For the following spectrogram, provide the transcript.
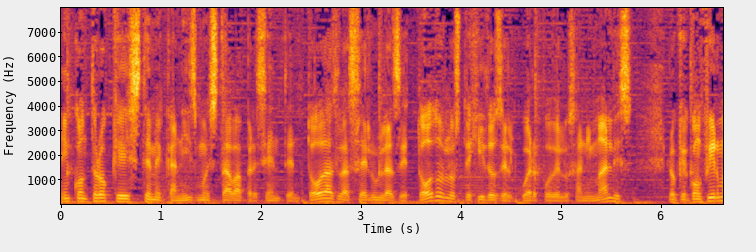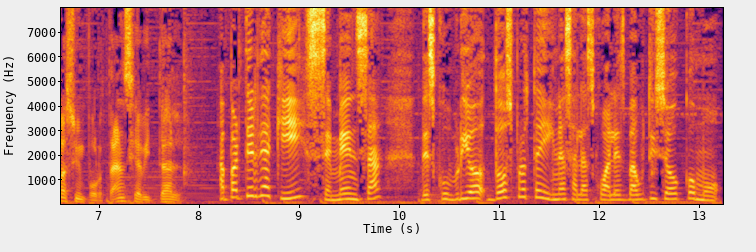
encontró que este mecanismo estaba presente en todas las células de todos los tejidos del cuerpo de los animales, lo que confirma su importancia vital. A partir de aquí, Semenza descubrió dos proteínas a las cuales bautizó como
